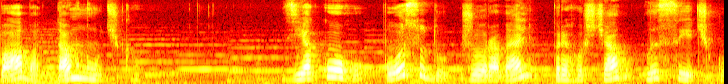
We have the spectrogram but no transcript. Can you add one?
баба та внучка. З якого посуду журавель пригощав лисичку?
